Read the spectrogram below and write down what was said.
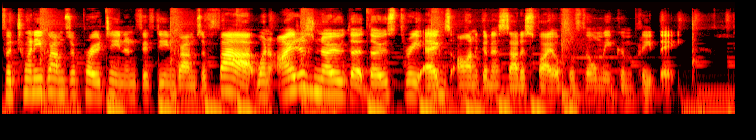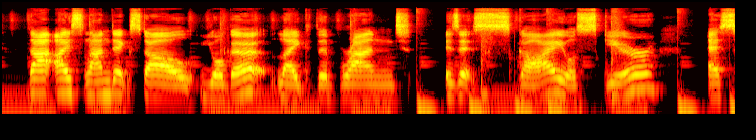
for 20 grams of protein and 15 grams of fat when I just know that those three eggs aren't going to satisfy or fulfill me completely that Icelandic style yogurt, like the brand, is it Sky or Skyr? S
